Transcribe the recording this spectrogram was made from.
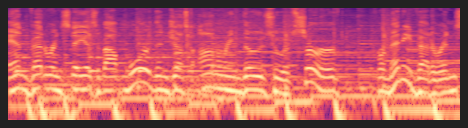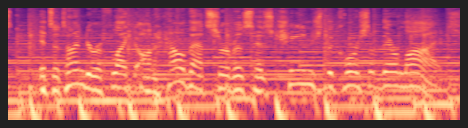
And Veterans Day is about more than just honoring those who have served. For many veterans, it's a time to reflect on how that service has changed the course of their lives.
